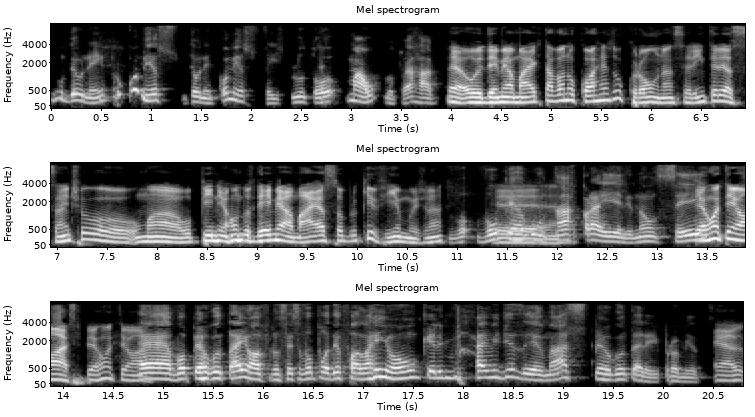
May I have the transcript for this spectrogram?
não deu nem pro começo. Não deu nem pro começo. Fez, lutou mal, lutou errado. É, o Demian Maia que tava no corner do Kron, né? Seria interessante o, uma opinião do Demian Maia sobre o que vimos, né? Vou, vou é... perguntar para ele, não sei. Pergunta em off, pergunta em off. É, vou perguntar em off. Não sei se vou poder falar em on que ele vai me dizer, mas perguntarei, prometo. É,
